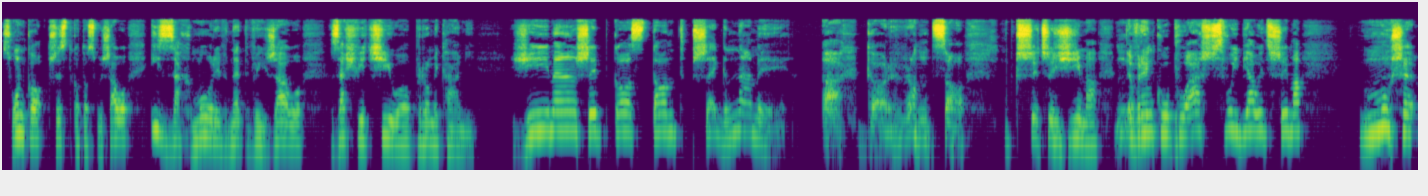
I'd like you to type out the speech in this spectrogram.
Słonko wszystko to słyszało i za chmury wnet wyjrzało, zaświeciło promykami. Zimę szybko stąd przegnamy. Ach, gorąco! krzyczy zima. W ręku płaszcz swój biały trzyma. Muszę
